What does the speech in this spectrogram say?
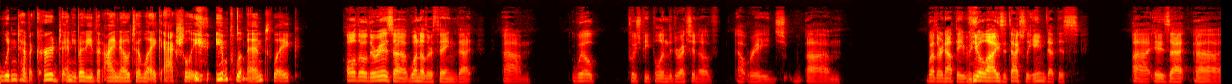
wouldn't have occurred to anybody that I know to like actually implement. Like, although there is uh, one other thing that um, will push people in the direction of outrage, um, whether or not they realize it's actually aimed at this, uh, is that uh,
